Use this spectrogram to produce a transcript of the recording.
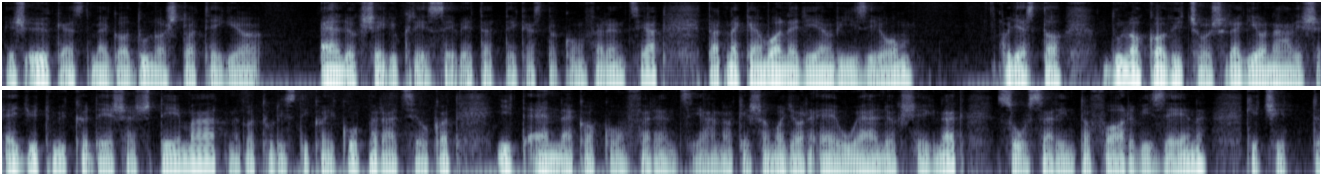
és ők ezt meg a Duna stratégia elnökségük részévé tették ezt a konferenciát. Tehát nekem van egy ilyen vízióm, hogy ezt a Dunakavicsos regionális együttműködéses témát, meg a turisztikai kooperációkat itt ennek a konferenciának és a magyar EU elnökségnek szó szerint a farvizén kicsit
